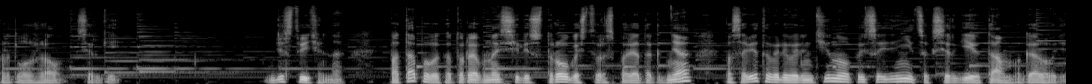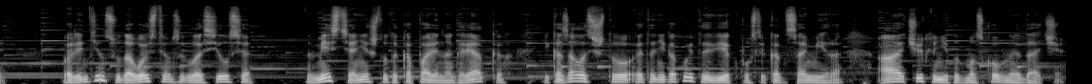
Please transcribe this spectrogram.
продолжал Сергей. Действительно, Потаповы, которые вносили строгость в распорядок дня, посоветовали Валентину присоединиться к Сергею там, в огороде. Валентин с удовольствием согласился. Вместе они что-то копали на грядках, и казалось, что это не какой-то век после конца мира, а чуть ли не подмосковная дача.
